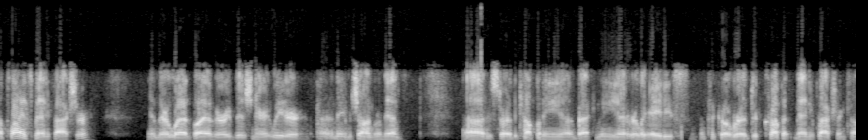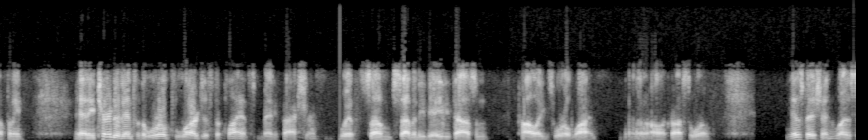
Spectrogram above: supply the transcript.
appliance manufacturer. And they're led by a very visionary leader uh, named Zhang Ruimin, uh, who started the company uh, back in the uh, early 80s and took over a decrepit manufacturing company and he turned it into the world's largest appliance manufacturer with some 70 to 80,000 colleagues worldwide, uh, all across the world. His vision was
